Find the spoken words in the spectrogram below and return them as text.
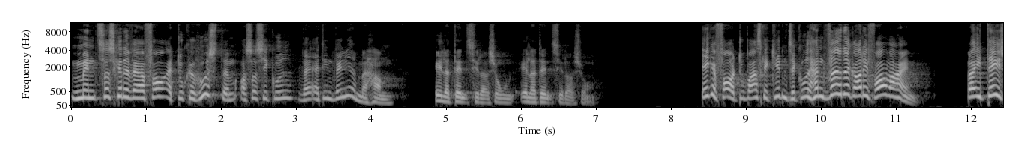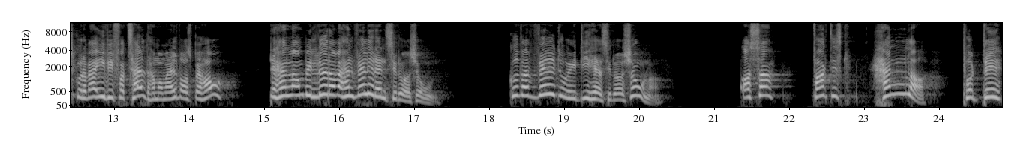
Men så skal det være for, at du kan huske dem, og så sige, Gud, hvad er din vilje med ham? Eller den situation, eller den situation. Ikke for, at du bare skal give den til Gud. Han ved det godt i forvejen. Hvad idé skulle der være i, at vi fortalte ham om alle vores behov? Det handler om, at vi lytter, hvad han vil i den situation. Gud, hvad vil du i de her situationer? Og så faktisk handler på det,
